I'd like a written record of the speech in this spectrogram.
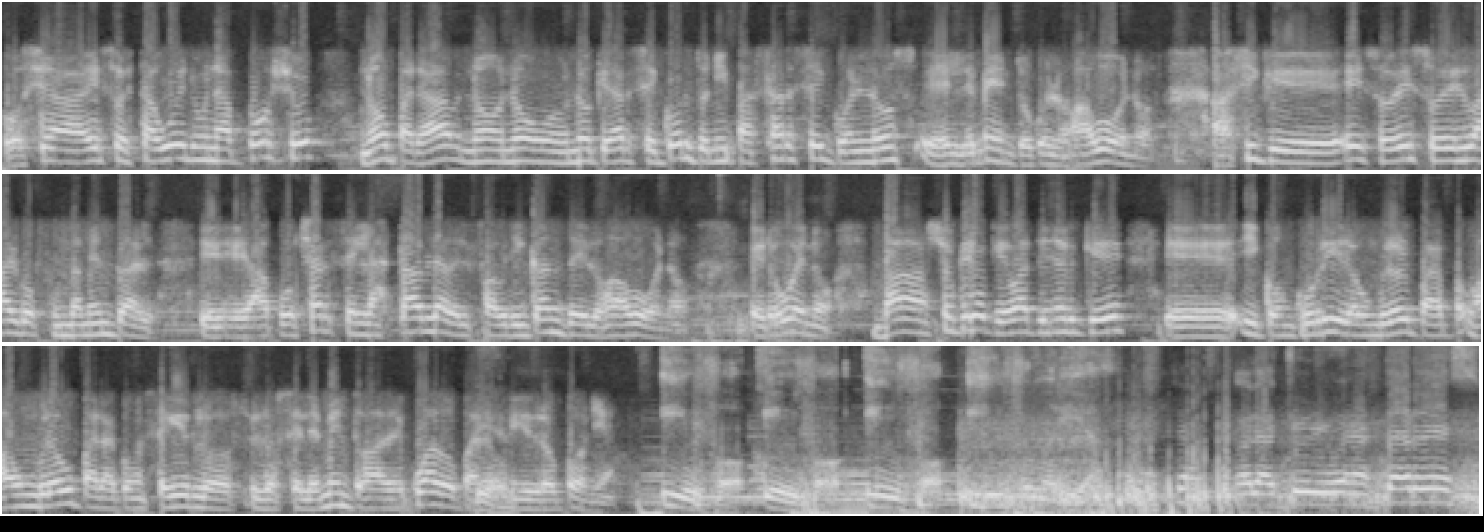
o sea, eso está bueno, un apoyo, ¿no? Para no, no, no quedarse corto ni pasarse con los elementos, con los abonos. Así que eso, eso es algo fundamental, eh, apoyarse en las tablas del fabricante de los abonos. Pero bueno, va, yo creo que va a tener que eh, y concurrir a un grow para, a un grow para conseguir los, los elementos adecuados para una hidroponía. Info, info, info, info María. Hola Churi, buenas tardes.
